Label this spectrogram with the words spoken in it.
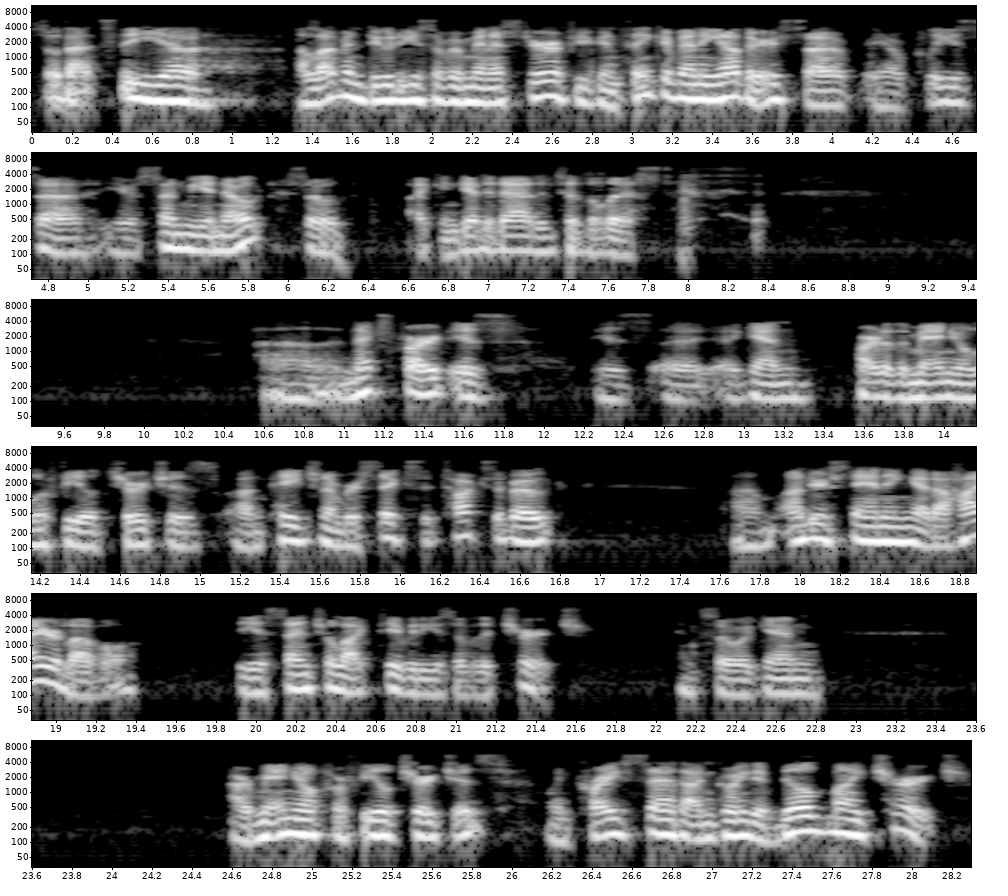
So that's the uh, 11 duties of a minister. If you can think of any others, uh, you know, please uh, you know, send me a note so I can get it added to the list. Uh, next part is is uh, again part of the manual of field churches on page number six. It talks about um, understanding at a higher level the essential activities of the church. And so again, our manual for field churches, when Christ said, I'm going to build my church,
